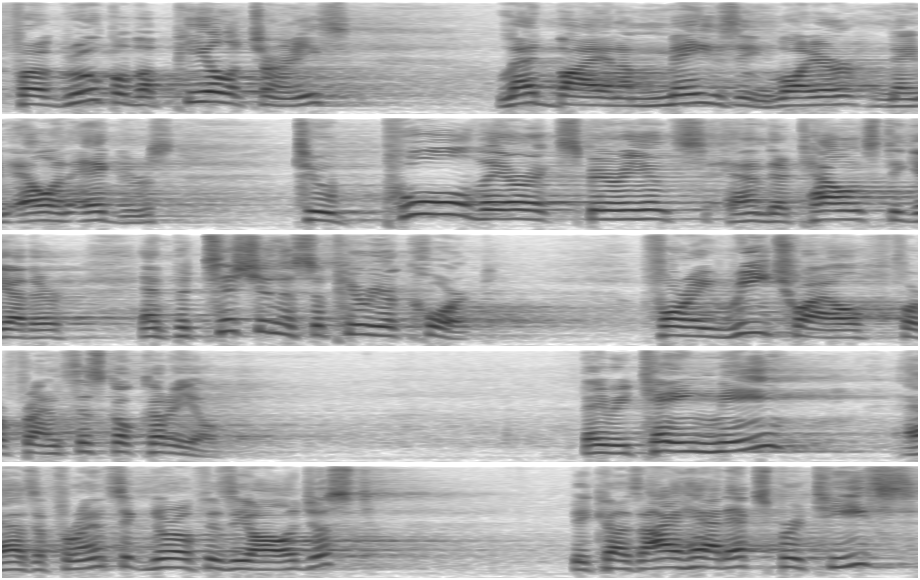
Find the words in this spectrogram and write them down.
for a group of appeal attorneys led by an amazing lawyer named Ellen Eggers to pool their experience and their talents together and petition the Superior Court for a retrial for Francisco Carrillo. They retained me as a forensic neurophysiologist because I had expertise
